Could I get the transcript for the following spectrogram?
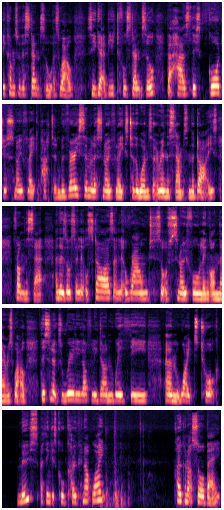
it comes with a stencil as well. So you get a beautiful stencil that has this gorgeous snowflake pattern with very similar snowflakes to the ones that are in the stamps and the dies from the set. And there's also little stars and little round sort of snow falling on there as well. This looks really lovely done with the um, white chalk mousse. I think it's called coconut white. Coconut sorbet.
